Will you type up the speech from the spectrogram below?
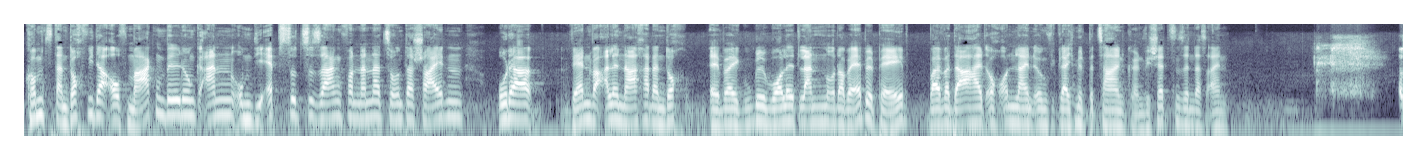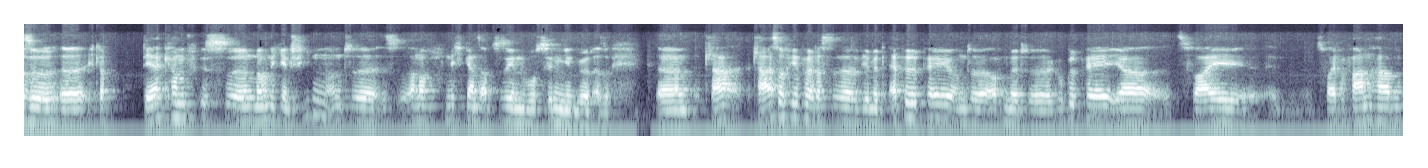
kommt es dann doch wieder auf Markenbildung an, um die Apps sozusagen voneinander zu unterscheiden? Oder werden wir alle nachher dann doch äh, bei Google Wallet landen oder bei Apple Pay, weil wir da halt auch online irgendwie gleich mit bezahlen können? Wie schätzen Sie denn das ein? Also äh, ich glaube, der Kampf ist äh, noch nicht entschieden und äh, ist auch noch nicht ganz abzusehen, wo es hingehen wird. Also ähm, klar, klar ist auf jeden Fall, dass äh, wir mit Apple Pay und äh, auch mit äh, Google Pay ja zwei, zwei Verfahren haben,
